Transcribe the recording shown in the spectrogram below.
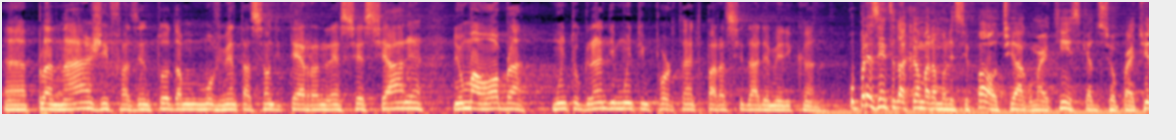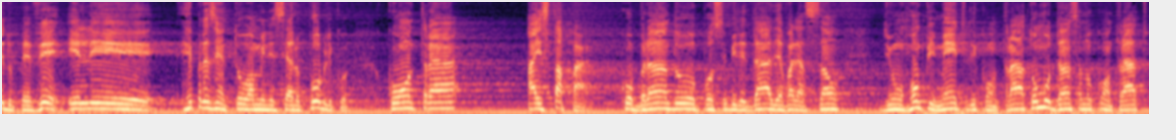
uh, planagem, fazendo toda a movimentação de terra necessária de uma obra muito grande e muito importante para a cidade americana. O presidente da Câmara Municipal, Tiago Martins, que é do seu partido, PV, ele representou ao Ministério Público contra a Estapar, cobrando possibilidade e avaliação de um rompimento de contrato ou mudança no contrato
